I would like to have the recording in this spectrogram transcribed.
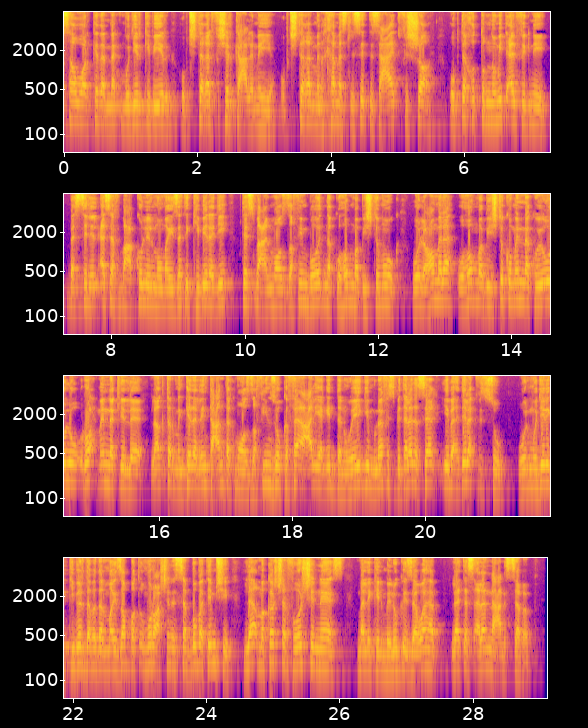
تصور كده إنك مدير كبير وبتشتغل في شركة عالمية وبتشتغل من خمس لست ساعات في الشهر وبتاخد 800 ألف جنيه بس للأسف مع كل المميزات الكبيرة دي بتسمع الموظفين بودنك وهم بيشتموك والعملاء وهم بيشتكوا منك ويقولوا روح منك لله. الأكتر من كده اللي أنت عندك موظفين ذو كفاءة عالية جدا ويجي منافس بثلاثة ساغ يبهدلك في السوق. والمدير الكبير ده بدل ما يظبط أموره عشان السبوبة تمشي لا مكشر في وش الناس. ملك الملوك إذا وهب لا تسألن عن السبب.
